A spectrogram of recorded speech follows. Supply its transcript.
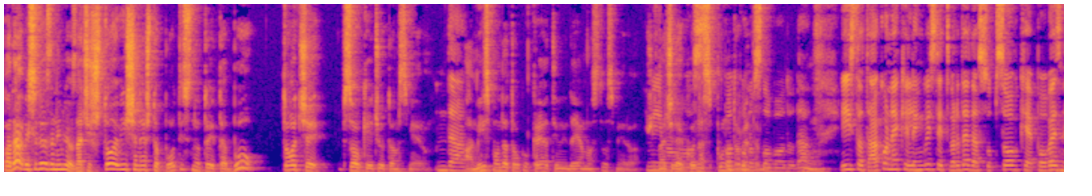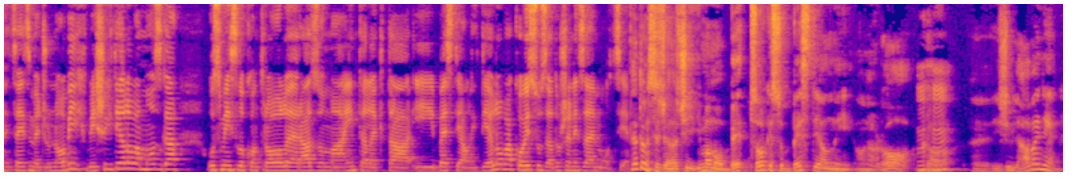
pa da, više to je zanimljivo. Znači, što je više nešto potisnuto i tabu, to će psovke ići u tom smjeru. Da. A mi smo onda toliko kreativni da imamo sto smjerova. Što znači da je kod nas puno toga slobodu, da. Mm. Isto tako, neki lingvisti tvrde da su psovke poveznice između novih, viših dijelova mozga, u smislu kontrole, razuma, intelekta i bestijalnih dijelova koji su zaduženi za emocije. Ne, to mi se sviđa. Znači, imamo, be- psovke su bestijalni, ono, raw, kao Mhm. e, iživljavanje,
